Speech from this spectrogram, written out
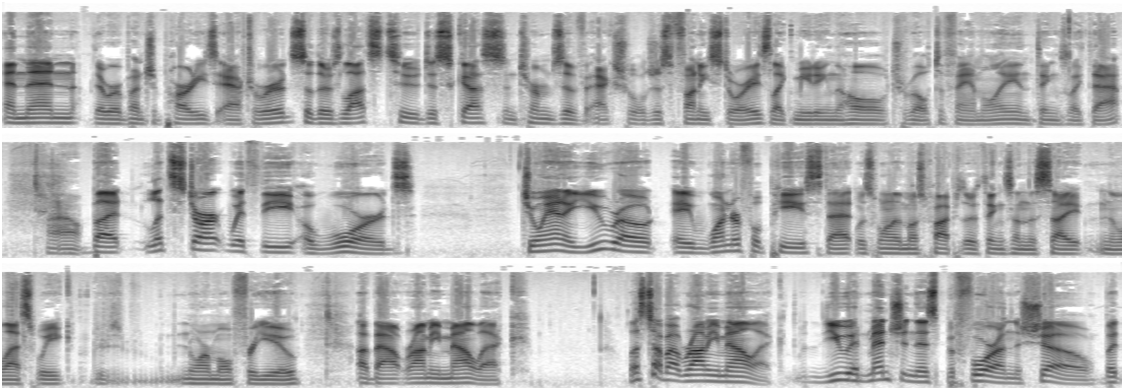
And then there were a bunch of parties afterwards. So there's lots to discuss in terms of actual just funny stories like meeting the whole Travolta family and things like that. Wow. But let's start with the awards. Joanna, you wrote a wonderful piece that was one of the most popular things on the site in the last week, normal for you, about Rami Malek. Let's talk about Rami Malek. You had mentioned this before on the show, but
